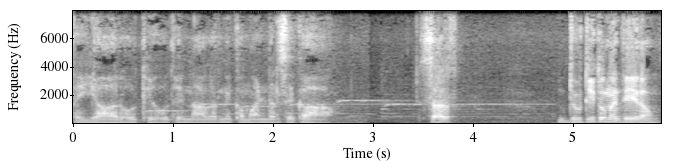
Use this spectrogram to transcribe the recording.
तैयार होते होते नागर ने कमांडर से कहा, सर, ड्यूटी तो मैं दे रहा हूँ,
